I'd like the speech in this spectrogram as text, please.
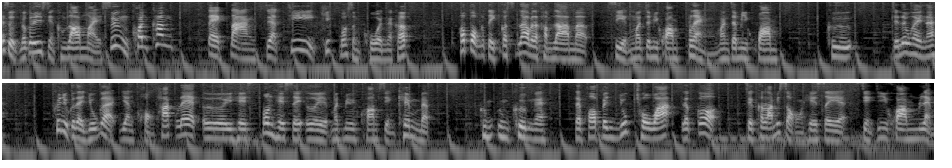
ที่สุดเราก็ได้เสียงคำรามใหม่ ซึ่งค่อนข้างแตกต่างจากที่คิดพอสมควรนะครับ เพราะปกติก็ซิล่าเวลาคำรามอะเสียงมันจะมีความแปลงมันจะมีความคือจะเรียกว่าไงนะ ขึ้นอยู่กับแต่ยุคอะอย่างของภาคแรกเอยเฮสต้นเฮเซเอยมันมีความเสียงเข้มแบบคึมอึมคึมไงแต่พอเป็นยุคโชวะ แล้วก็เสียงคารามที่สองของเฮเซอะเสียงจะมีความแหลม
